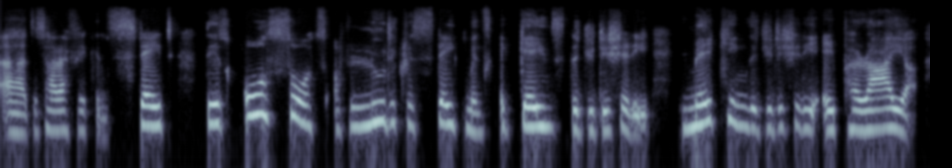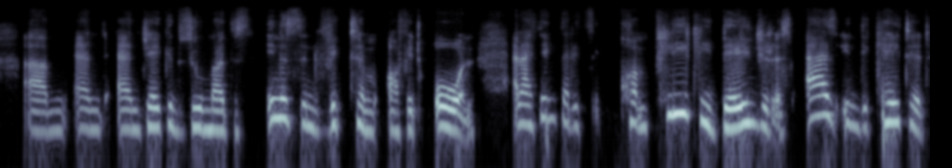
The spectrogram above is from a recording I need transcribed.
uh, the South African state. There's all sorts of ludicrous statements against the judiciary, making the judiciary a pariah. Um, and and Jacob Zuma, this innocent victim of it all. And I think that it's completely dangerous, as indicated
